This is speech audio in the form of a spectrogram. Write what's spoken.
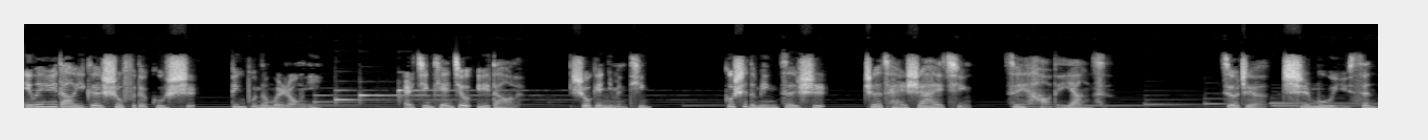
因为遇到一个舒服的故事并不那么容易，而今天就遇到了，说给你们听。故事的名字是。这才是爱情最好的样子。作者：赤木雨森。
